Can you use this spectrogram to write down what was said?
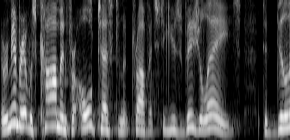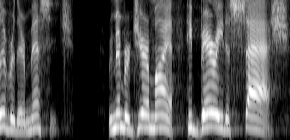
Now remember, it was common for Old Testament prophets to use visual aids to deliver their message. Remember Jeremiah, he buried a sash.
